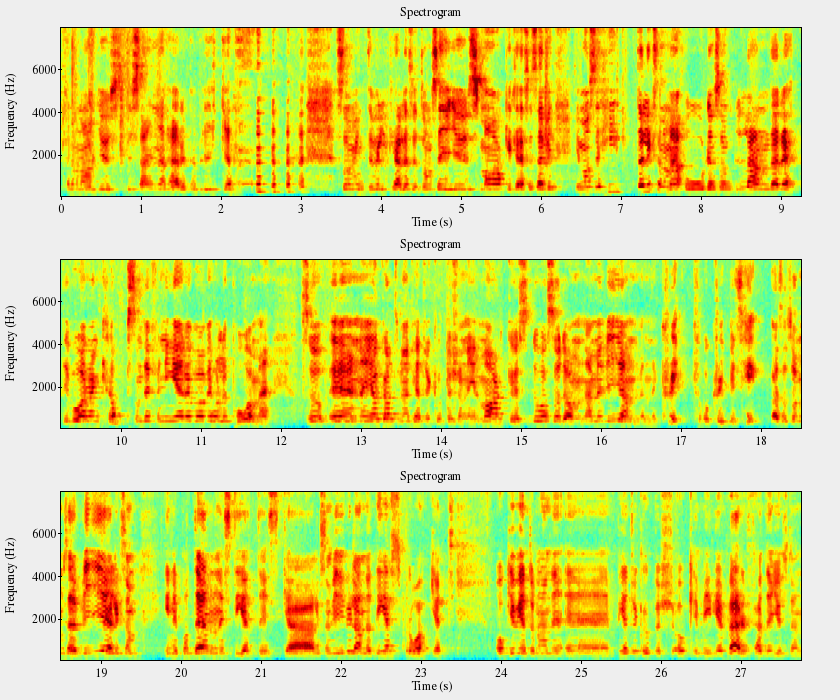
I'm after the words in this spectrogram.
fenomenal ljusdesigner här i publiken som inte vill kallas ut, de säger ljusmaker. Alltså så här, vi, vi måste hitta liksom de här orden som landar rätt i våran kropp som definierar vad vi håller på med. Så eh, när jag pratade med Petra Kuppers och Neil Marcus, då sa de att vi använder CRIP och CRIP is hip. Alltså som så här, vi är liksom inne på den estetiska, liksom, vi vill använda det språket. Och jag vet att hade, eh, Petra Kuppers och Emilia Werf hade just en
